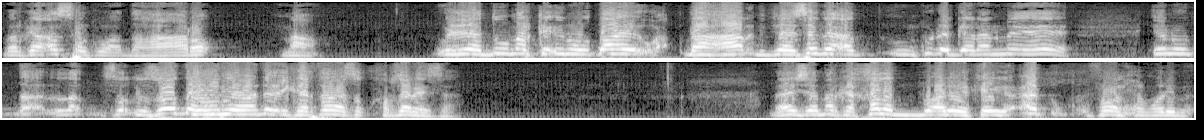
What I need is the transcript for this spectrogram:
Marka asalku waa dahaaro naam. Wixii hadduu marka inuu nijaasada ad un ku dheganaan ma ahe inuu la soo dahiriya waa dhici karta qabsanaysaa. Meesha marka khalad bu aniga kayga aad foolxum waliba.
